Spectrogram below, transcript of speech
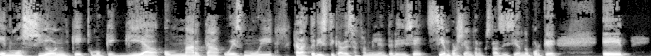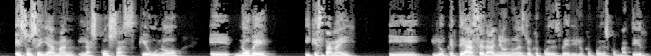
emoción que como que guía o marca o es muy característica de esa familia entera y dice 100% lo que estás diciendo porque eh, eso se llaman las cosas que uno eh, no ve y que están ahí. Y lo que te hace daño no es lo que puedes ver y lo que puedes combatir.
